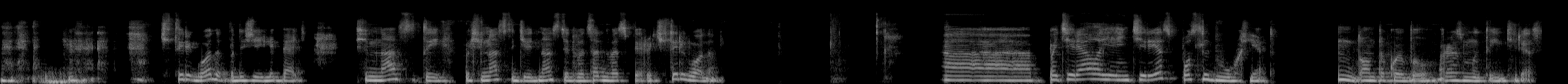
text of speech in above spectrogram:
4 года, подожди, или 5. 17, 18, 19, 20, 21. 4 года. А, Потеряла я интерес после двух лет. Ну, Он такой был, размытый интерес.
